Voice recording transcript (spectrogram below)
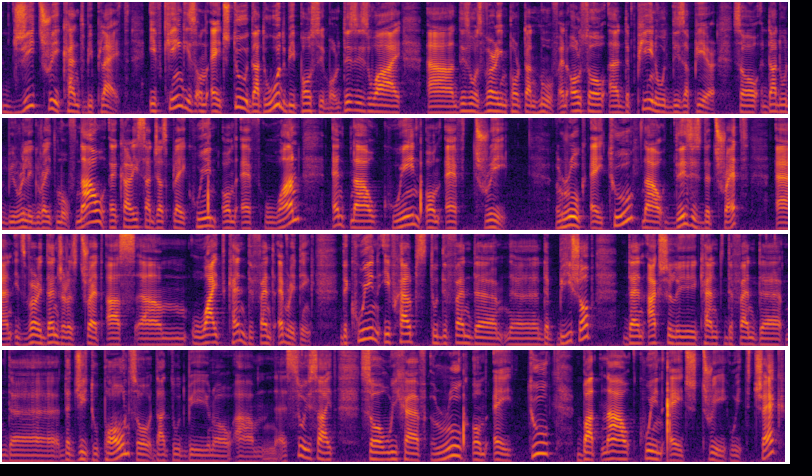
g3 can't be played if king is on h2 that would be possible this is why uh, this was very important move. And also uh, the pin would disappear. So that would be really great move. Now uh, Carissa just play queen on f1 and now queen on f3 rook a2 now this is the threat. And it's very dangerous threat as um, white can defend everything. The queen if helps to defend the, uh, the bishop then actually can't defend the, the, the g2 pawn so that would be you know um, suicide. So we have rook on a2 but now queen h3 with check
